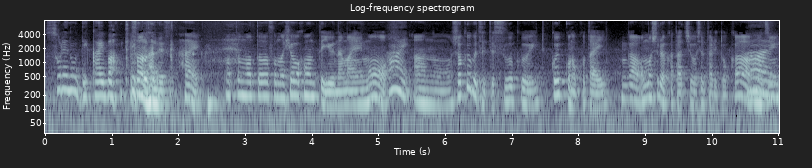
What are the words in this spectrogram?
それのでかい版っていう。そうなんです。はい。もともとその標本っていう名前も、はい。あの植物ってすごく一個一個の個体が面白い形をしてたりとか、はい。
